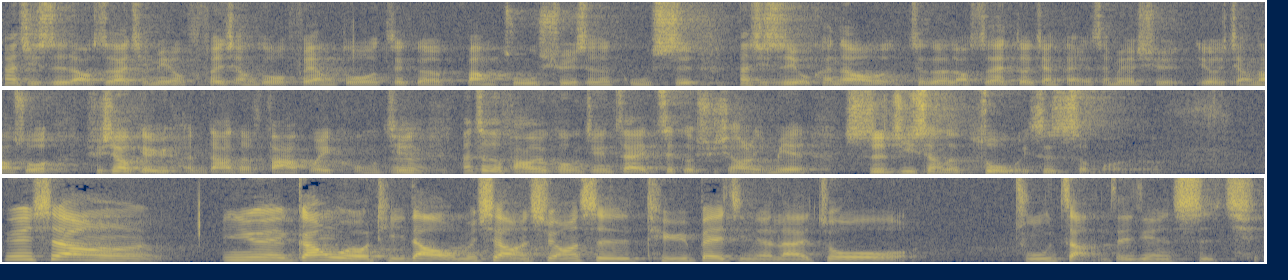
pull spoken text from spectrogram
那其实老师在前面有分享过非常多这个帮助学生的故事。那其实有看到这个老师在得奖感言上面有学有讲到说，学校给予很大的发挥空间。嗯、那这个发挥空间在这个学校里面，实际上的作为是什么呢？因为像。因为刚我有提到，我们校长希望是体育背景的来做组长这件事情。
